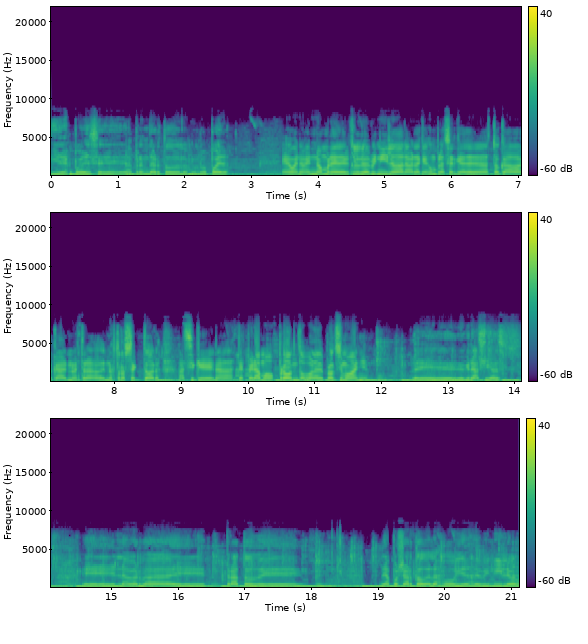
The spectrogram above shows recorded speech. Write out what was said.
y después eh, aprender todo lo que uno pueda. Eh, bueno, en nombre del Club del Vinilo, la verdad que es un placer que hayas tocado acá en, nuestra, nuestro sector. Así que nada, te esperamos pronto, para el próximo año. Eh, gracias. Eh, la verdad, trato de, de, apoyar todas las movidas de vinilo.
